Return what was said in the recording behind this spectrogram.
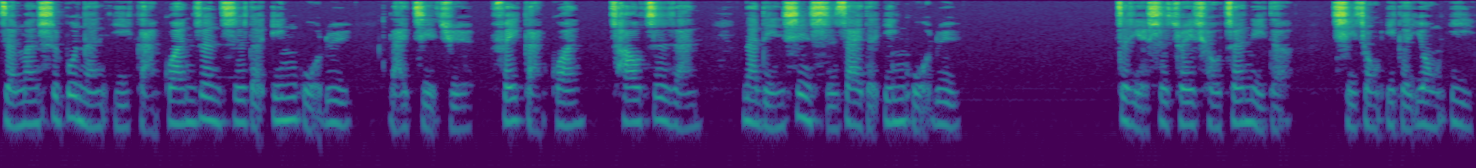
人们是不能以感官认知的因果律来解决非感官、超自然、那灵性实在的因果律。这也是追求真理的其中一个用意。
